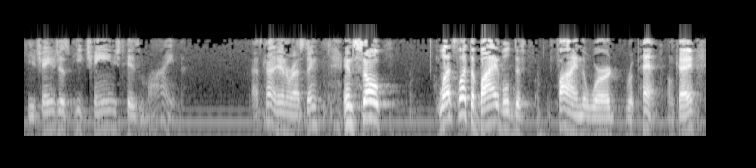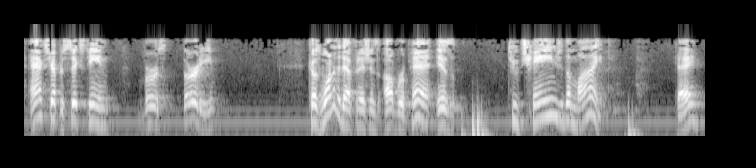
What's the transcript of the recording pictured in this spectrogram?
He changed his, he changed his mind. That's kind of interesting. And so, let's let the Bible define the word repent, okay? Acts chapter 16, verse 30 because one of the definitions of repent is to change the mind. Okay?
